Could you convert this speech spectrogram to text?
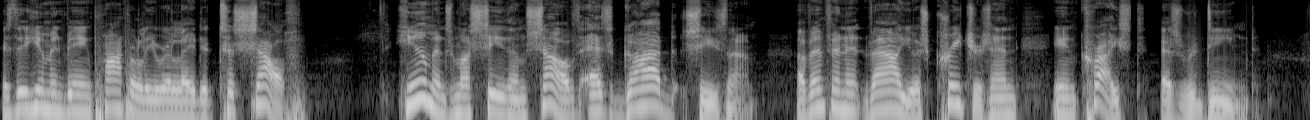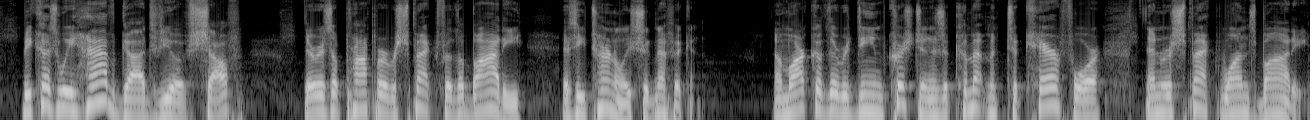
is the human being properly related to self. Humans must see themselves as God sees them, of infinite value as creatures and in Christ as redeemed. Because we have God's view of self, there is a proper respect for the body as eternally significant. A mark of the redeemed Christian is a commitment to care for and respect one's body.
